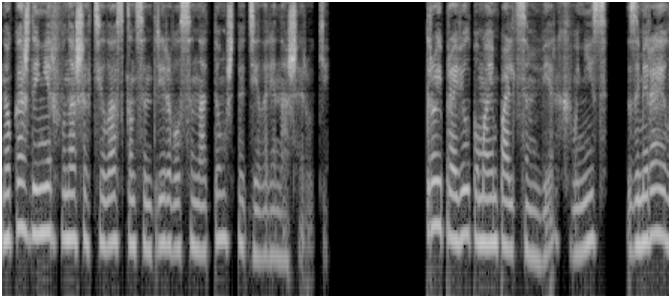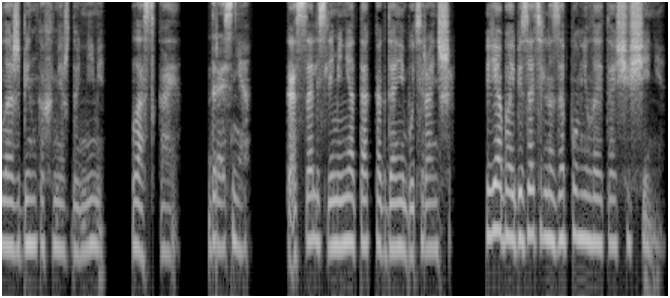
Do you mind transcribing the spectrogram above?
но каждый нерв в наших телах сконцентрировался на том, что делали наши руки. Трой провел по моим пальцам вверх, вниз, замирая в ложбинках между ними, лаская, дразня. Касались ли меня так когда-нибудь раньше, я бы обязательно запомнила это ощущение.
